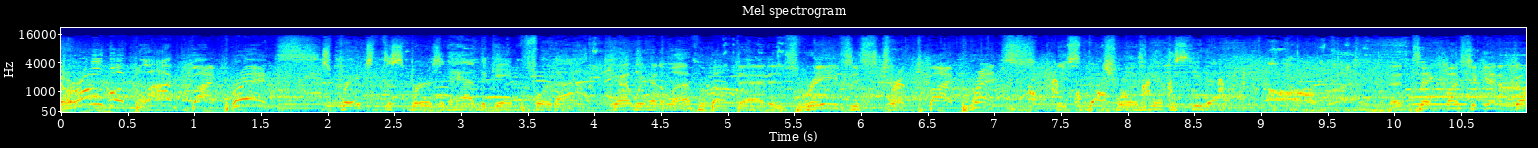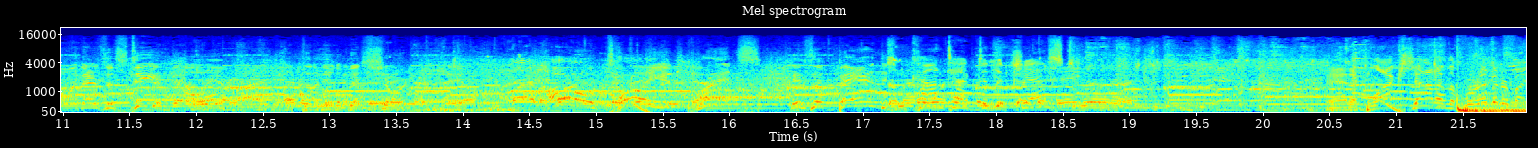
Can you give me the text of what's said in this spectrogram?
Garuba blocked by Prince. Breaks the Spurs had had the game before that. Yeah, we had a laugh about that as Reaves is stripped by Prince. Pretty special, isn't it, to see that? Doesn't take much to get him going. There's a steal. Oh, a little bit short. Oh, Taurean Prince is abandoned. Some contact to the chest. And a block shot on the perimeter by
